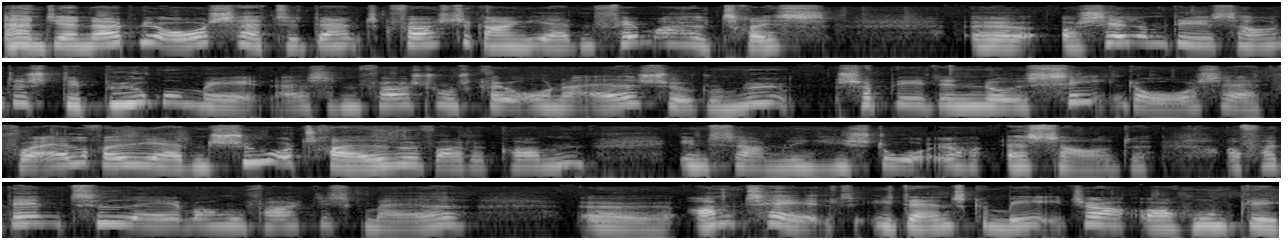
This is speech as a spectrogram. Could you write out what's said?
Andiana blev oversat til dansk første gang i 1855. Øh, og selvom det er Saunders debutroman, altså den første, hun skrev under eget pseudonym, så blev den noget sent oversat. For allerede i 1837 var der kommet en samling historier af Saunders. Og fra den tid af var hun faktisk meget øh, omtalt i danske medier, og hun blev,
